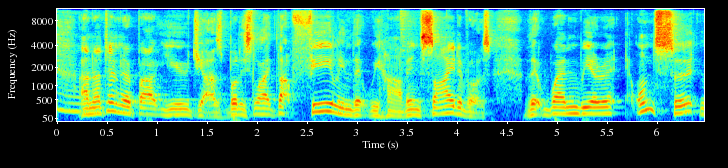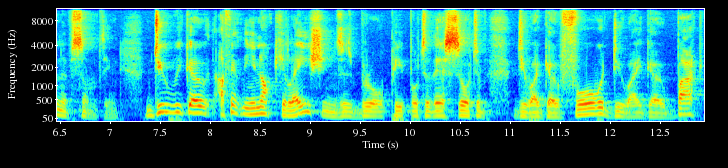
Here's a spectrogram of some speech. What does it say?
Mm. And I don't know about you, Jas, but it's like that feeling that we have inside of us that when we are uncertain of something, do we go? I think the inoculations has brought people to this sort of do I go forward? Do I go back?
